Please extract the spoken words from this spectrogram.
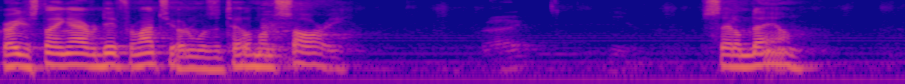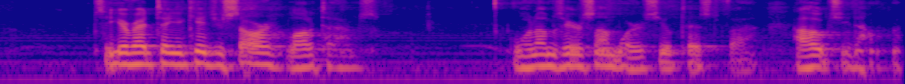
Greatest thing I ever did for my children was to tell them I'm sorry. Set them down. See, you ever had to tell your kids you're sorry? A lot of times. One of them's here somewhere. She'll testify. I hope she don't.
